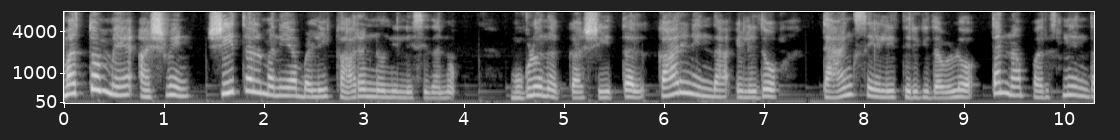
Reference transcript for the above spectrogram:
ಮತ್ತೊಮ್ಮೆ ಅಶ್ವಿನ್ ಶೀತಲ್ ಮನೆಯ ಬಳಿ ಕಾರನ್ನು ನಿಲ್ಲಿಸಿದನು. ಮುಗುಳುನಕ್ಕ ಶೀತಲ್ ಕಾರಿನಿಂದ ಇಳಿದು ಥ್ಯಾಂಕ್ಸ್ ಹೇಳಿ ತಿರುಗಿದವಳು ತನ್ನ ಪರ್ಸ್ನಿಂದ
